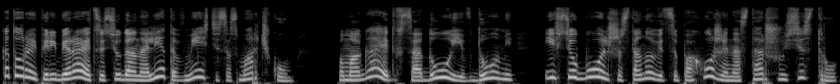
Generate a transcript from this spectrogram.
которая перебирается сюда на лето вместе со Сморчком, помогает в саду и в доме, и все больше становится похожей на старшую сестру.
